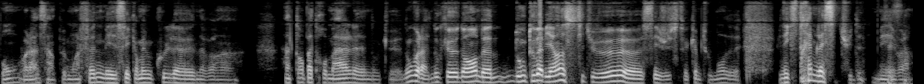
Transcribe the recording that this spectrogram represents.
bon, voilà, c'est un peu moins fun, mais c'est quand même cool d'avoir un, un temps pas trop mal. Donc, euh, donc voilà. Donc, euh, non, ben, donc tout va bien. Si tu veux, euh, c'est juste comme tout le monde, une extrême lassitude. Mais ça. voilà,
